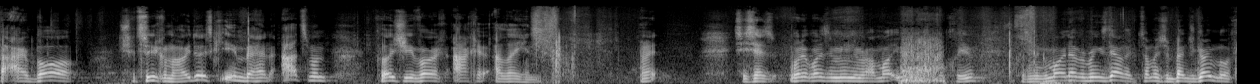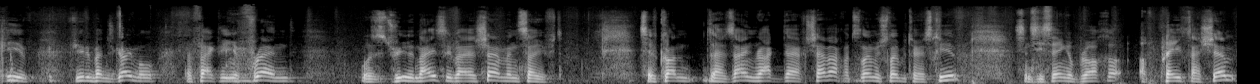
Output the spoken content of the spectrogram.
Arba shetzrichim ha'odos ki im behen acher. Right? So he says, what, what does it mean in? Because the Gemara never brings down that someone should bench Gaimel, Chiv, for you to bench Gaimel, the fact that your friend was treated nicely by Hashem and saved. Since he's saying a bracha of praise to Hashem,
